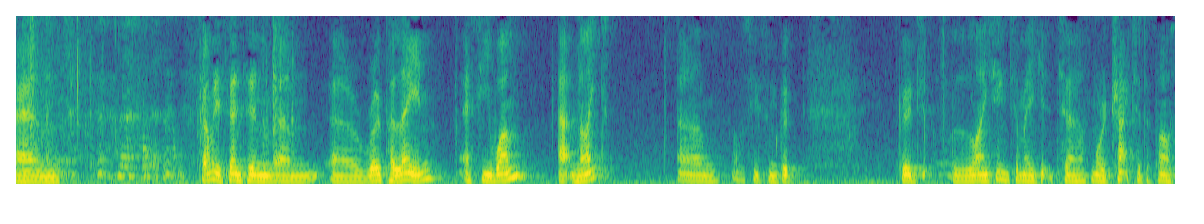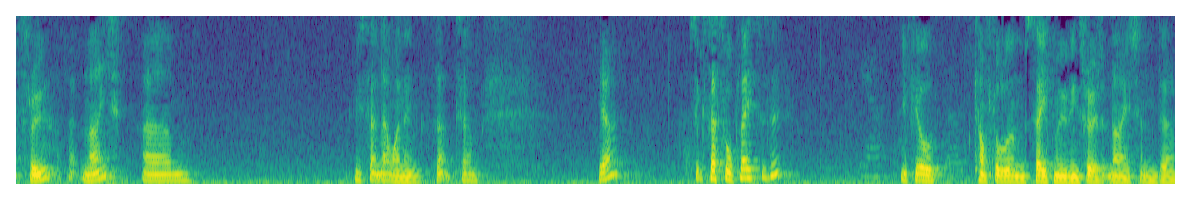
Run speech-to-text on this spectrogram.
And somebody sent in um, uh, Roper Lane SE1 at night. Um, obviously, some good good lighting to make it uh, more attractive to pass through at night. Um, who sent that one in? Is that um, yeah, successful place is it? Yeah. You feel comfortable and safe moving through it at night, and uh,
